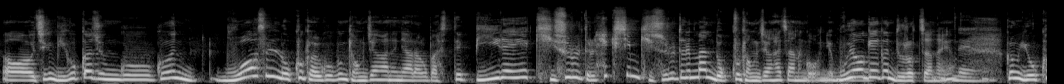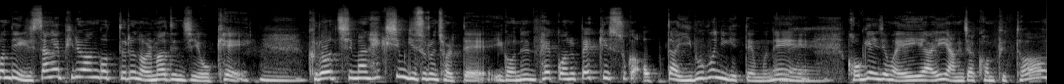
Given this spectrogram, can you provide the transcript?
어, 지금 미국과 중국은 무엇을 놓고 결국은 경쟁하느냐라고 봤을 때 미래의 기술들, 핵심 기술들만 놓고 경쟁하자는 거거든요. 음. 무역액은 늘었잖아요. 네. 그럼 요컨대 일상에 필요한 것들은 얼마든지 오케이. 음. 그렇지만 핵심 기술은 절대 이거는 패권을 뺏길 수가 없다. 이 부분이기 때문에 네. 거기에 이제 뭐 AI, 양자 컴퓨터,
